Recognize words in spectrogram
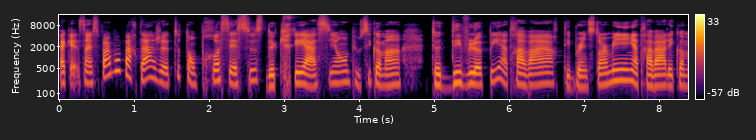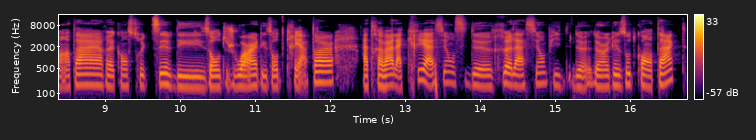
Fait que c'est un super beau partage, heu, tout ton processus de création, puis aussi comment tu as développé à travers tes brainstorming, à travers les commentaires, constructifs des autres joueurs, des autres créateurs, à travers la création aussi de relations puis d'un réseau de contacts.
